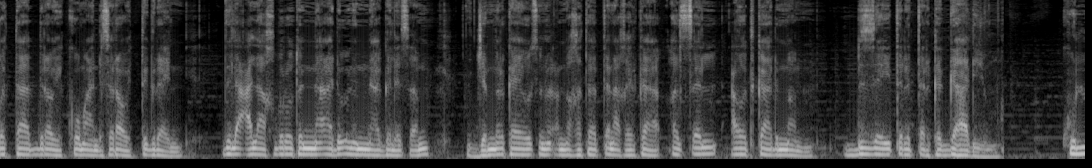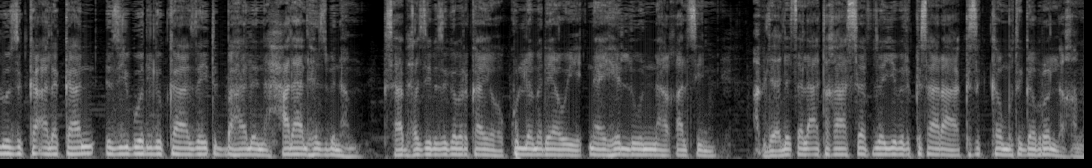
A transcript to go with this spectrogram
ወታደራዊ ኮማንድ ሰራዊት ትግራይ ዝለዓለ ኣኽብሮትና ኣድኡን እናገለጸ ዝጀመርካዮ ጽኑዕ መኸተ ኣጠናኺርካ ቐጽል ዓወትካ ድማ ብዘይ ጥርጥር ክገሃድ እዩ። ኩሉ ዝከኣለካን እዚ ጐዲሉካ ዘይትበሃልን ሓላል ህዝብና ክሳብ ሕዚ ብዝገበርካዮ ኩለ መድያዊ ናይ ህልውና ቓልሲ ኣብ ልዕሊ ጸላእትኻ ሰፍ ዘይብል ክሳራ ክስከሙ ትገብሮ ኣለኸም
